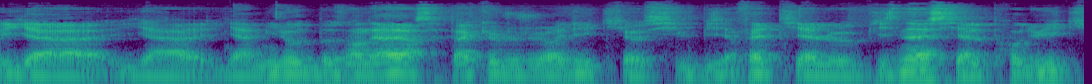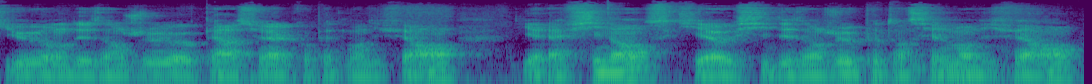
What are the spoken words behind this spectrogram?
il y a, il y a, il y a mille autres besoins derrière. C'est pas que le juridique, il y a aussi en fait, il y a le business, il y a le produit qui eux ont des enjeux opérationnels complètement différents. Il y a la finance qui a aussi des enjeux potentiellement différents.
